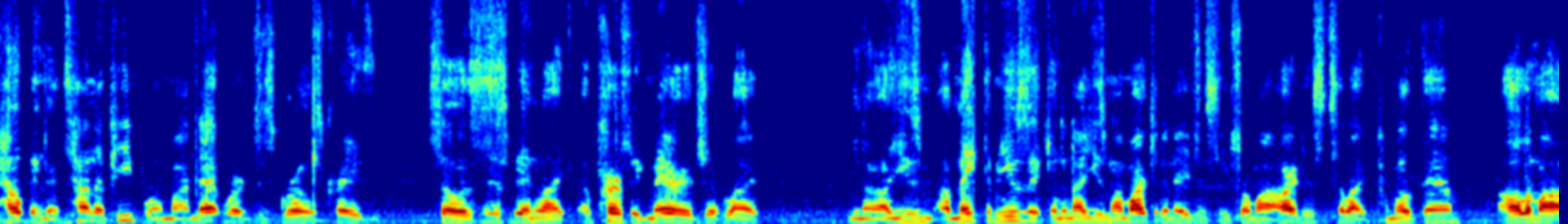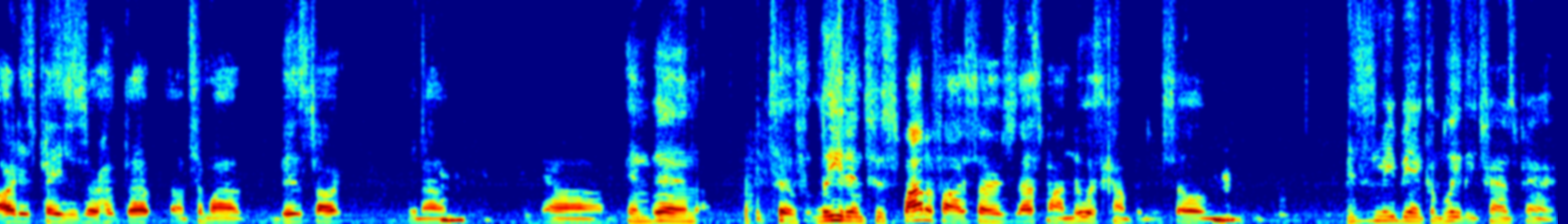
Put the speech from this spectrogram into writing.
helping a ton of people, and my network just grows crazy. So it's just been like a perfect marriage of like, you know, I use I make the music, and then I use my marketing agency for my artists to like promote them. All of my artist pages are hooked up to my Bistalk, you know, mm-hmm. um, and then to lead into Spotify Surge, that's my newest company. So. Mm-hmm this is me being completely transparent.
